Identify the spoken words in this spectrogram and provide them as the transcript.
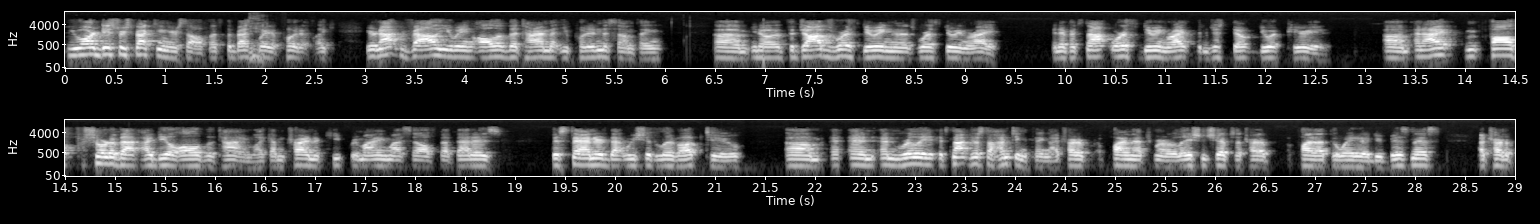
you are disrespecting yourself. That's the best yeah. way to put it. Like you're not valuing all of the time that you put into something. Um, you know, if the job's worth doing, then it's worth doing right. And if it's not worth doing right, then just don't do it. Period. Um, and I fall short of that ideal all the time. Like I'm trying to keep reminding myself that that is the standard that we should live up to. Um, and and really, it's not just a hunting thing. I try to apply that to my relationships. I try to apply that the way that I do business. I try to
